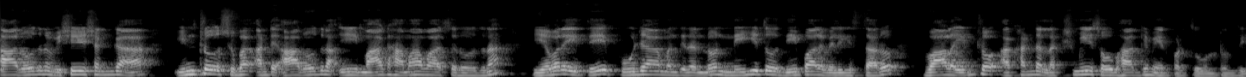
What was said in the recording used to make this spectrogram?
ఆ రోజున విశేషంగా ఇంట్లో శుభ అంటే ఆ రోజున ఈ మాఘ అమావాస్య రోజున ఎవరైతే పూజా మందిరంలో నెయ్యితో దీపాలు వెలిగిస్తారో వాళ్ళ ఇంట్లో అఖండ లక్ష్మీ సౌభాగ్యం ఏర్పడుతూ ఉంటుంది.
